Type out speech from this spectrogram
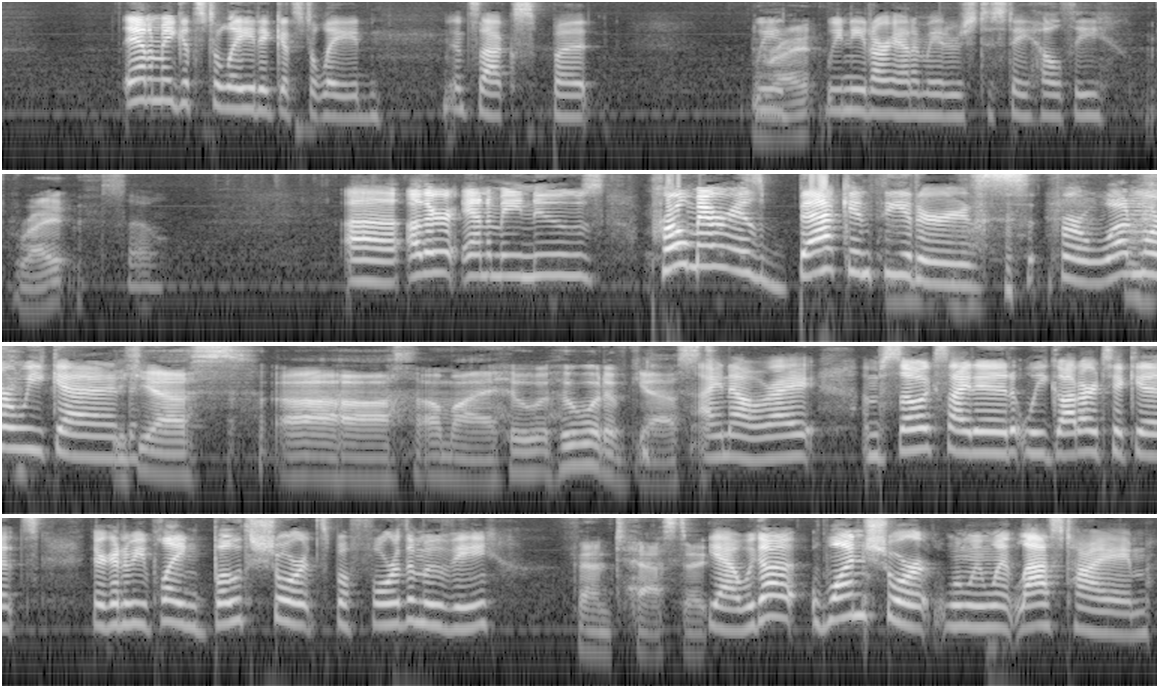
anime gets delayed, it gets delayed. It sucks, but we Right. we need our animators to stay healthy. Right. So, uh, other anime news: Promare is back in theaters for one more weekend. Yes. Uh, oh my. Who who would have guessed? I know, right? I'm so excited. We got our tickets. They're going to be playing both shorts before the movie. Fantastic. Yeah, we got one short when we went last time,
